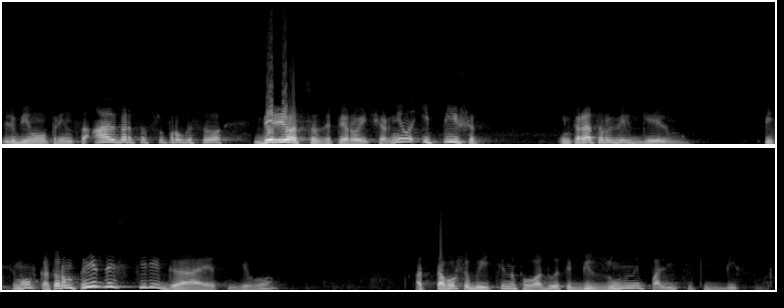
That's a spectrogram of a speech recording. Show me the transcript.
любимого принца Альберта, супруга своего, берется за перо и чернила и пишет императору Вильгельму письмо, в котором предостерегает его от того, чтобы идти на поводу этой безумной политики Бисмарка.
